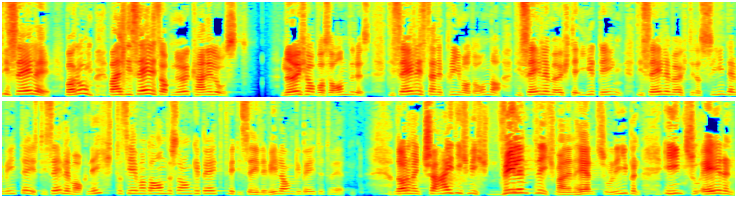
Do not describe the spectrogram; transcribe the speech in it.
Die Seele. Warum? Weil die Seele sagt, nö, keine Lust. Nö, ich habe was anderes. Die Seele ist eine Primadonna. Die Seele möchte ihr Ding. Die Seele möchte, dass sie in der Mitte ist. Die Seele mag nicht, dass jemand anders angebetet wird. Die Seele will angebetet werden. Und darum entscheide ich mich willentlich, meinen Herrn zu lieben, ihn zu ehren,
